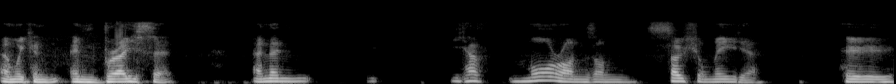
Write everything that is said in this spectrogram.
and we can embrace it. And then you have morons on social media who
